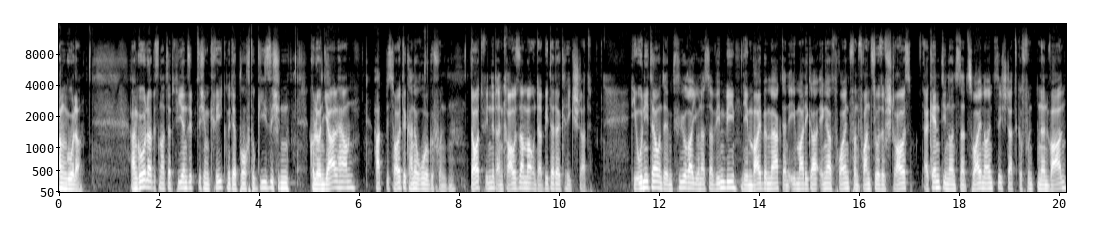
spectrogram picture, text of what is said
Angola. Angola bis 1974 im Krieg mit der portugiesischen Kolonialherren hat bis heute keine Ruhe gefunden. Dort findet ein grausamer und erbitterter Krieg statt. Die UNITA unter dem Führer Jonas Savimbi, nebenbei bemerkt ein ehemaliger enger Freund von Franz Josef Strauß, erkennt die 1992 stattgefundenen Wahlen,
